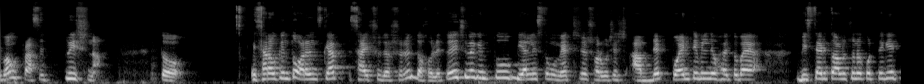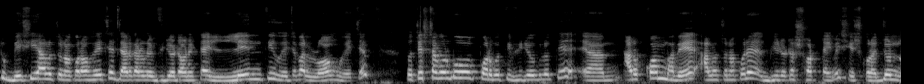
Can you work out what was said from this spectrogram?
এবং প্রাসিদ কৃষ্ণা। তো এছাড়াও কিন্তু অরেঞ্জ ক্যাপ সাইড সুদর্শনের দখলে। তো এই ছিল কিন্তু বিয়াল্লিশতম ম্যাচের সর্বশেষ আপডেট পয়েন্ট টেবিল নিয়ে হয়তো বা বিস্তারিত আলোচনা করতে গিয়ে একটু বেশি আলোচনা করা হয়েছে, যার কারণে ভিডিওটা অনেকটাই লেন্থি হয়েছে বা লং হয়েছে। তো চেষ্টা করব পরবর্তী ভিডিওগুলোতে আরও কমভাবে আলোচনা করে ভিডিওটা শর্ট টাইমে শেষ করার জন্য।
